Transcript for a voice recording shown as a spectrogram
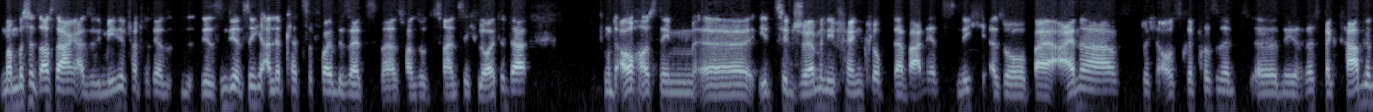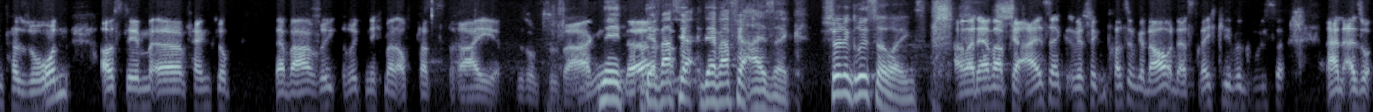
Man muss jetzt auch sagen, also die Medienvertreter, die sind jetzt nicht alle Plätze voll besetzt. Ne? Es waren so 20 Leute da. Und auch aus dem äh, EC Germany Fanclub, da waren jetzt nicht, also bei einer durchaus repräsent, äh, respektablen Person aus dem äh, Fanclub da war Rück, Rück nicht mal auf Platz drei sozusagen. Nee, ne? der, war für, der war für Isaac. Schöne Grüße übrigens. Aber der war für Isaac. Wir schicken trotzdem genau und das recht liebe Grüße. Nein, also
